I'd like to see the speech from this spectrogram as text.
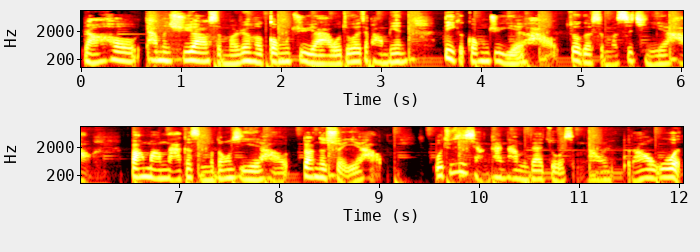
然后他们需要什么任何工具啊，我就会在旁边递个工具也好，做个什么事情也好，帮忙拿个什么东西也好，端个水也好，我就是想看他们在做什么，然后然后问。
